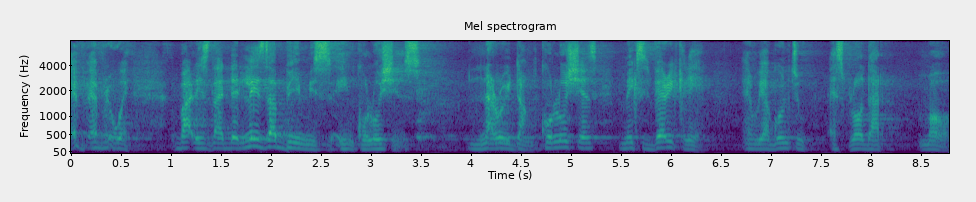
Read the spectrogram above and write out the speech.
everywhere. But it's like the laser beam is in Colossians. Narrow it down. Colossians makes it very clear. And we are going to explore that more,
